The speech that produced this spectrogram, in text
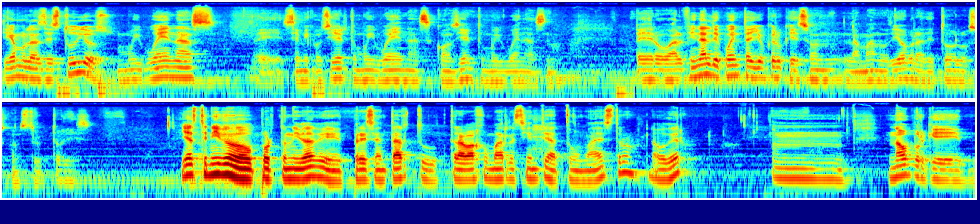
digamos las de estudios muy buenas, eh, semiconcierto muy buenas, concierto muy buenas, ¿no? Pero al final de cuentas yo creo que son la mano de obra de todos los constructores. ¿Y has tenido oportunidad de presentar tu trabajo más reciente a tu maestro, Laudero? Mm, no, porque,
